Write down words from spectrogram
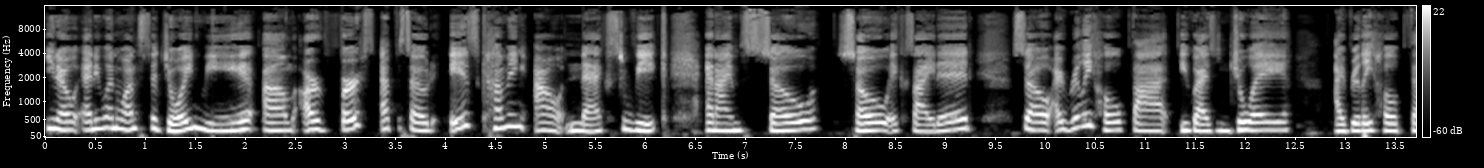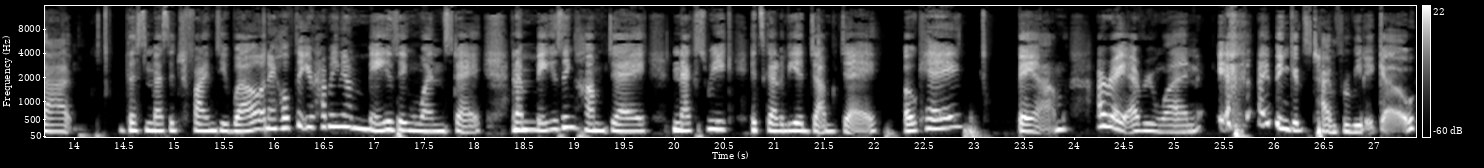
you know, anyone wants to join me. Um, our first episode is coming out next week and I'm so so excited. So I really hope that you guys enjoy. I really hope that this message finds you well. And I hope that you're having an amazing Wednesday, an amazing hump day. Next week, it's going to be a dump day. Okay. Bam. All right, everyone. I think it's time for me to go,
